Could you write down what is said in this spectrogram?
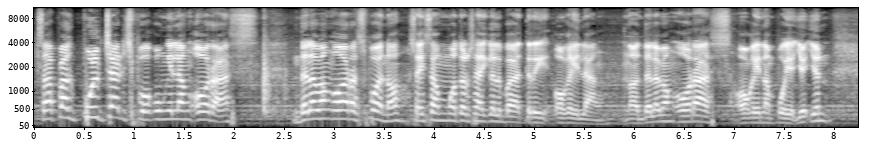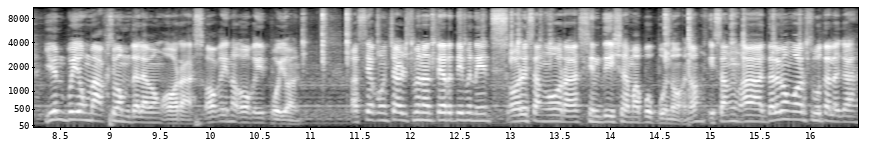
Sa pag full charge po, kung ilang oras, dalawang oras po, no? Sa isang motorcycle battery, okay lang. No, dalawang oras, okay lang po yun. Yun, yun po yung maximum dalawang oras. Okay na okay po yon. Kasi kung charge mo ng 30 minutes or isang oras, hindi siya mapupuno, no? Isang, ah, dalawang oras mo talaga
